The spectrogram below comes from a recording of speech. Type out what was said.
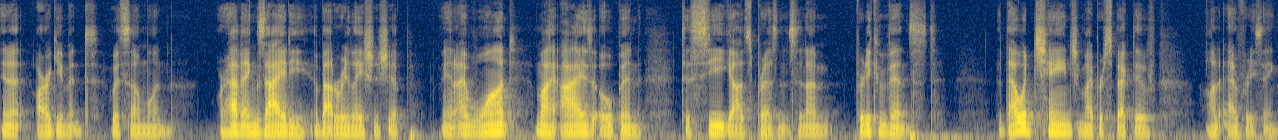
in an argument with someone or have anxiety about a relationship. And I want my eyes open to see God's presence. And I'm pretty convinced that that would change my perspective on everything.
